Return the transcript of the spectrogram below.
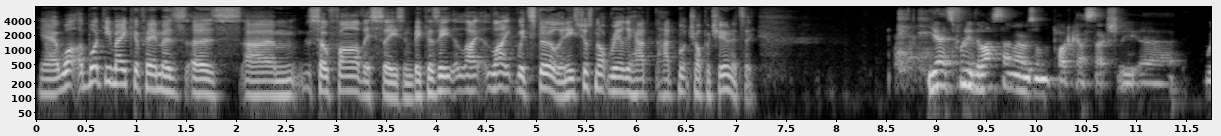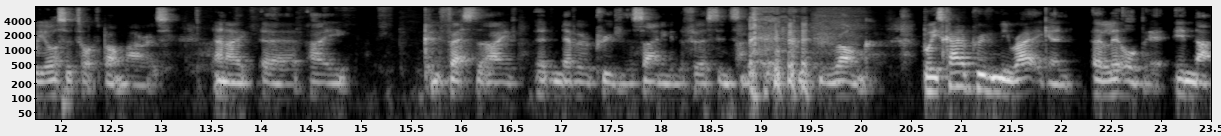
Yeah, what what do you make of him as as um, so far this season? Because he like like with Sterling, he's just not really had had much opportunity. Yeah, it's funny. The last time I was on the podcast, actually, uh, we also talked about Mahrez, and I uh, I confess that I had never approved of the signing in the first instance. proved me wrong, but he's kind of proven me right again a little bit in that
